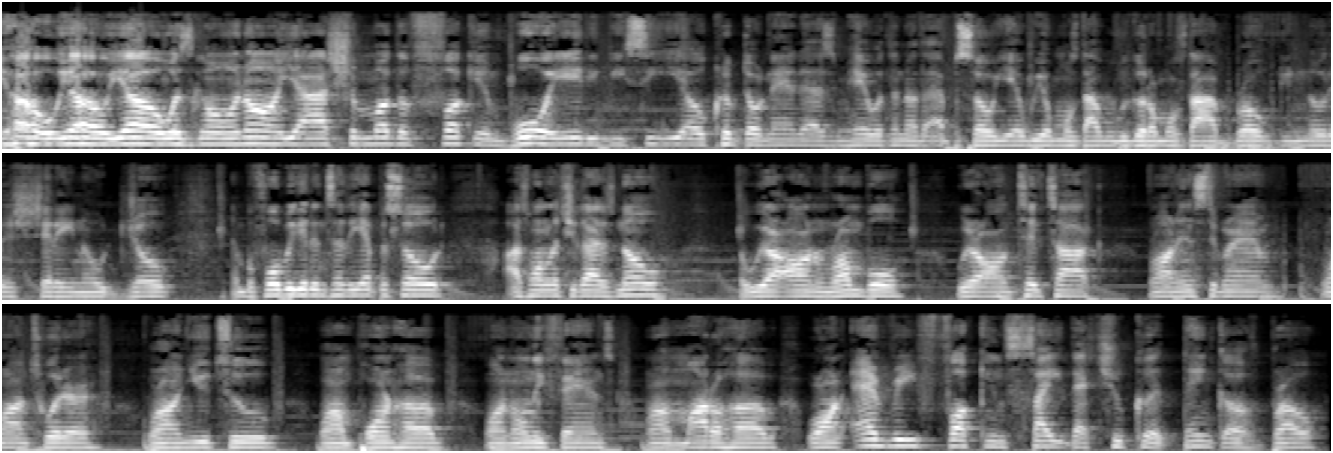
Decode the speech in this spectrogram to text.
Yo, yo, yo, what's going on, y'all? It's your motherfucking boy, ADB CEO, Crypto Nandaz. I'm here with another episode. Yeah, we almost died, but we good, almost died broke. You know this shit ain't no joke. And before we get into the episode, I just want to let you guys know that we are on Rumble, we are on TikTok, we're on Instagram, we're on Twitter, we're on YouTube, we're on Pornhub, we're on OnlyFans, we're on Model Hub, we're on every fucking site that you could think of, bro.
